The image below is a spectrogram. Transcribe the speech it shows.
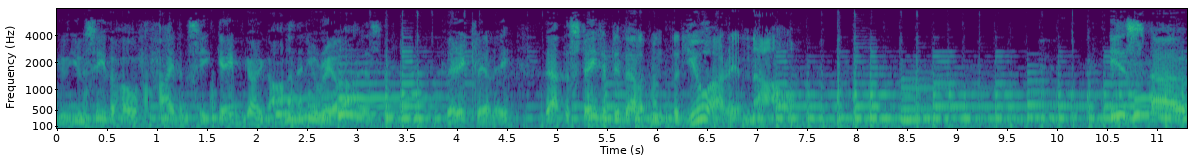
you, you see the whole hide and seek game going on, and then you realize very clearly that the state of development that you are in now is uh,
